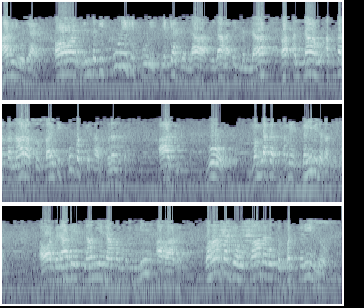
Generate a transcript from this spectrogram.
حاوی ہو جائے۔ اور زندگی پوری کی پوری یہ کہہ دے لا الہ الا اللہ اور اللہ اکبر کا نعرہ سوسائٹی قوت کے ساتھ بلند کرے۔ آج وہ مملکت ہمیں کہیں بھی نظر نہیں اور بلاد اسلامی جہاں پر مسلمین آباد ہے وہاں پر جو حکام ہے وہ تو بدترین لوگ۔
